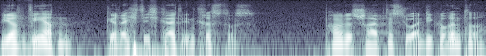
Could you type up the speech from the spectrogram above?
wir werden Gerechtigkeit in Christus. Paulus schreibt es so an die Korinther.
